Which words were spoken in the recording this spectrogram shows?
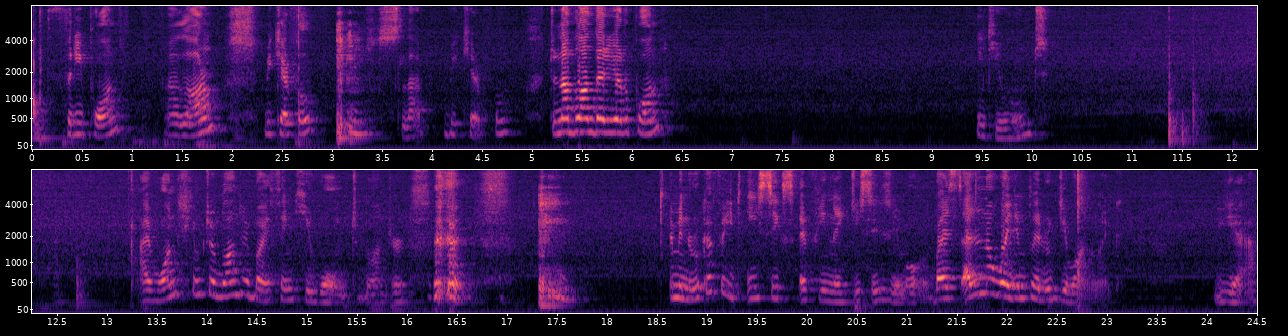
And three pawn. Alarm. Be careful. Slap. Be careful. Do not blunder your pawn. I think you won't. I want him to blunder, but I think he won't blunder. I mean, rook f8, e6, fe, knight d6, game over. But I don't know why I didn't play rook d1, like... Yeah,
